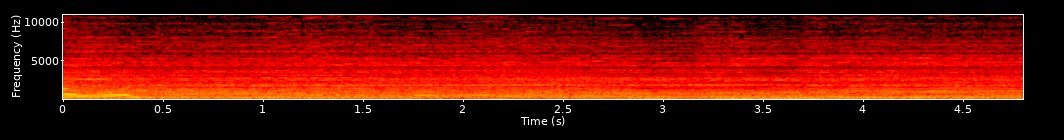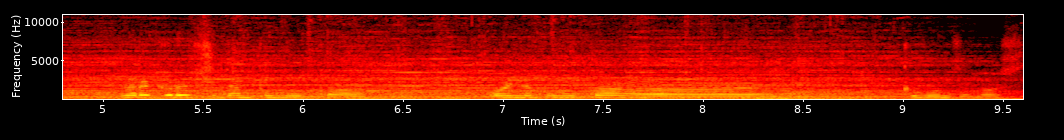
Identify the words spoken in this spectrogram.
Долой. Зараз, коротше, дам павука. Ой, не павука, а кавун заносить.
